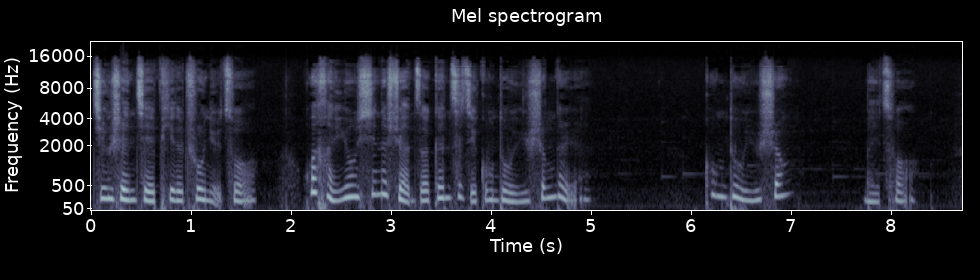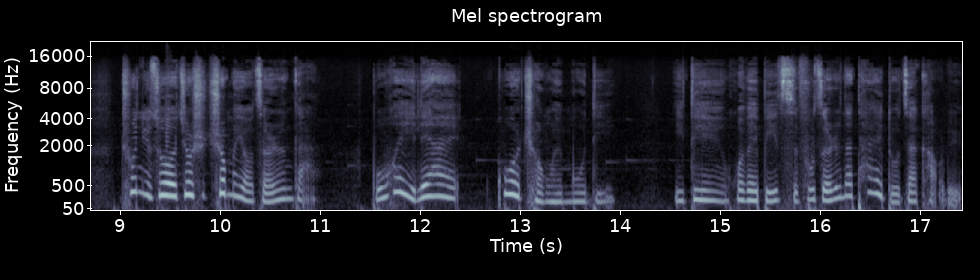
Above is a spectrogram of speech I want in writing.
精神洁癖的处女座会很用心的选择跟自己共度余生的人。共度余生，没错，处女座就是这么有责任感，不会以恋爱过程为目的，一定会为彼此负责任的态度在考虑。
